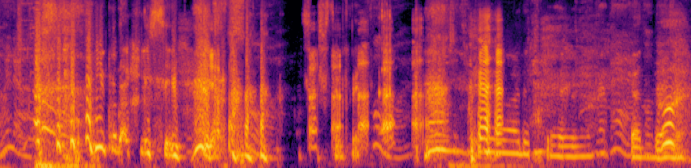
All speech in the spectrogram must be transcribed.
You could actually see him. Yep. Score. So stupid. Four. to three. Oh, that's scary. Prepare God for damn it. battle.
